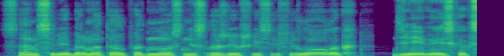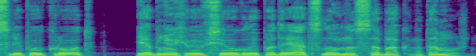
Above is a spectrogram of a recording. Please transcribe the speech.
Сам себе бормотал под нос несложившийся филолог, двигаясь как слепой крот и обнюхивая все углы подряд, словно собака на таможне.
